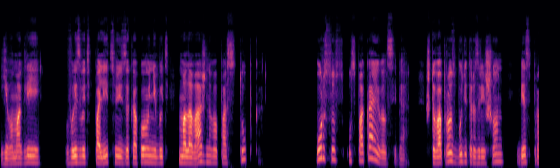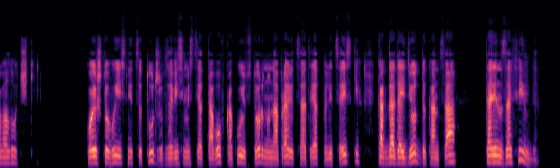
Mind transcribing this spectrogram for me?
его могли вызвать в полицию из-за какого-нибудь маловажного поступка. Урсус успокаивал себя, что вопрос будет разрешен без проволочки. Кое-что выяснится тут же, в зависимости от того, в какую сторону направится отряд полицейских, когда дойдет до конца Таринзафилда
